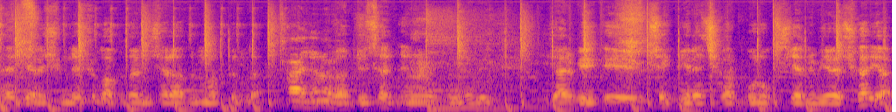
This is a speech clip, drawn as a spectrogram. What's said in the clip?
Her gelişimde şu kapıdan içeri adım attığımda Aynen öyle. Ya dün sen e, böyle bir yani bir e, yüksek bir yere çıkar, bol oksijenli bir yere çıkar ya.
